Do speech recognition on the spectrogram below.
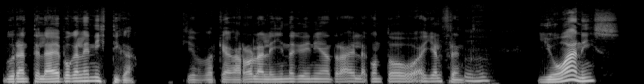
durante la época helenística, que porque agarró la leyenda que venía atrás y la contó ahí al frente. Ujú. Ioannis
